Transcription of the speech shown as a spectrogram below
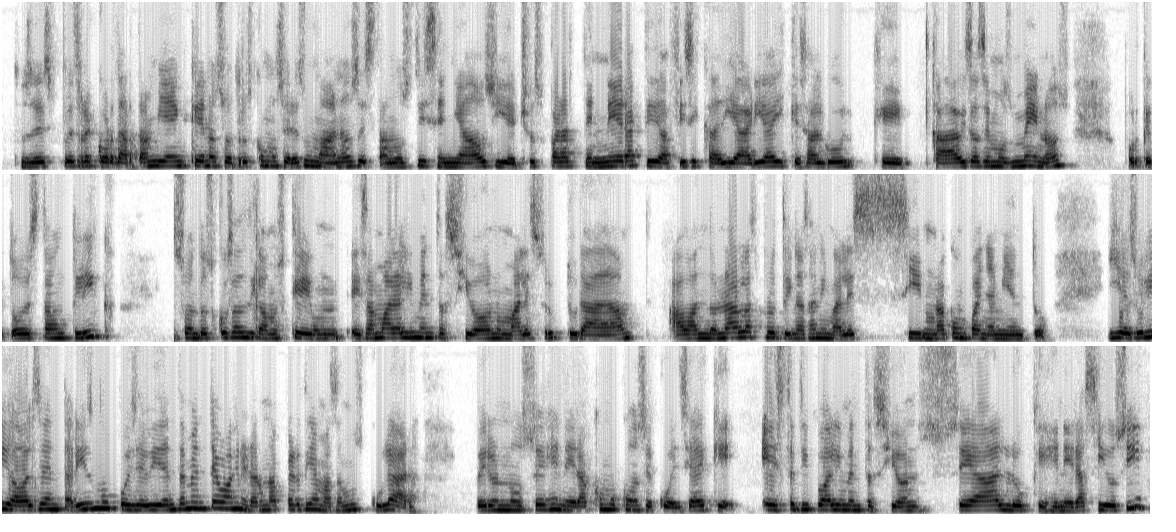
Entonces, pues recordar también que nosotros como seres humanos estamos diseñados y hechos para tener actividad física diaria y que es algo que cada vez hacemos menos porque todo está a un clic. Son dos cosas, digamos que esa mala alimentación o mal estructurada, abandonar las proteínas animales sin un acompañamiento y eso ligado al sedentarismo, pues evidentemente va a generar una pérdida de masa muscular, pero no se genera como consecuencia de que este tipo de alimentación sea lo que genera sí o sí,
